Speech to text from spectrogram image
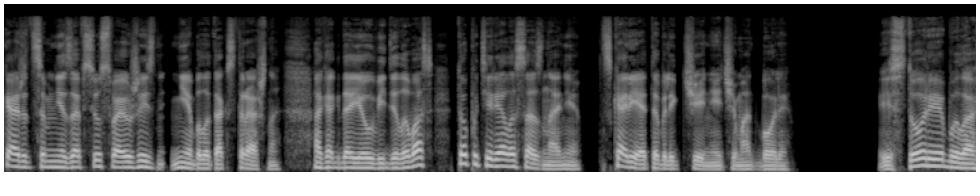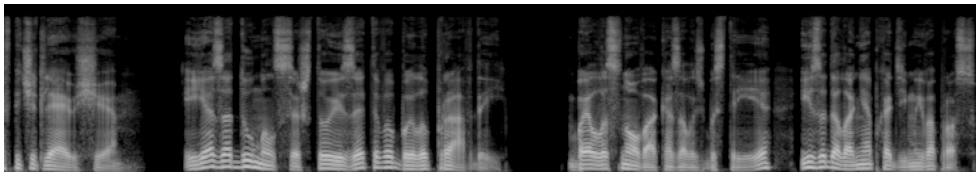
Кажется, мне за всю свою жизнь не было так страшно, а когда я увидела вас, то потеряла сознание. Скорее от облегчения, чем от боли. История была впечатляющая. И я задумался, что из этого было правдой. Белла снова оказалась быстрее и задала необходимый вопрос.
